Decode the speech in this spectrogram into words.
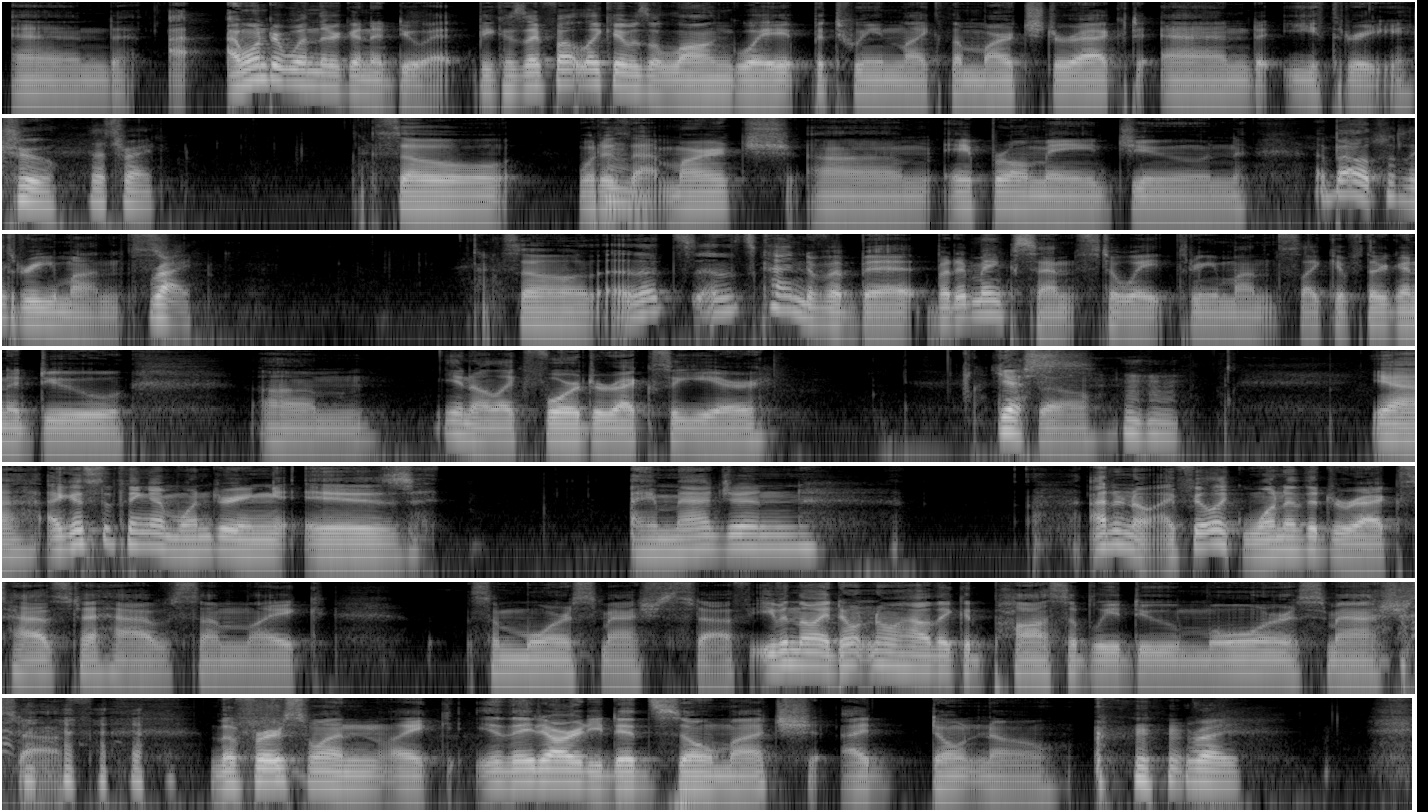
And I, I wonder when they're going to do it because I felt like it was a long wait between like the March Direct and E3. True, that's right. So what is mm. that? March, um, April, May, June, about so like, three months. Right. So that's that's kind of a bit, but it makes sense to wait three months. Like if they're gonna do, um, you know, like four directs a year. Yes. So, mm-hmm. yeah, I guess the thing I'm wondering is, I imagine, I don't know. I feel like one of the directs has to have some like some more Smash stuff, even though I don't know how they could possibly do more Smash stuff. the first one, like, they already did so much. I don't know. right.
